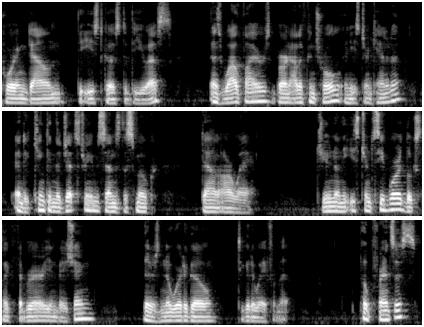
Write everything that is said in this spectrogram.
pouring down the east coast of the U.S. as wildfires burn out of control in eastern Canada, and a kink in the jet stream sends the smoke down our way. June on the eastern seaboard looks like February in Beijing. There's nowhere to go to get away from it. Pope Francis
